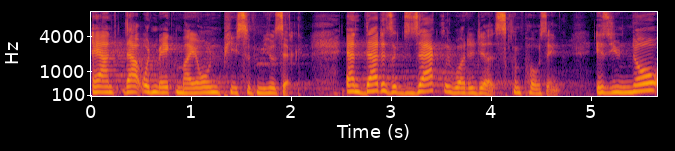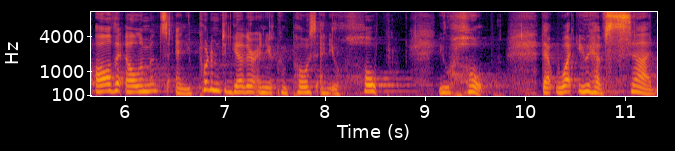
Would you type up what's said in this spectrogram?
And that would make my own piece of music. And that is exactly what it is, composing is you know all the elements and you put them together and you compose and you hope, you hope that what you have said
